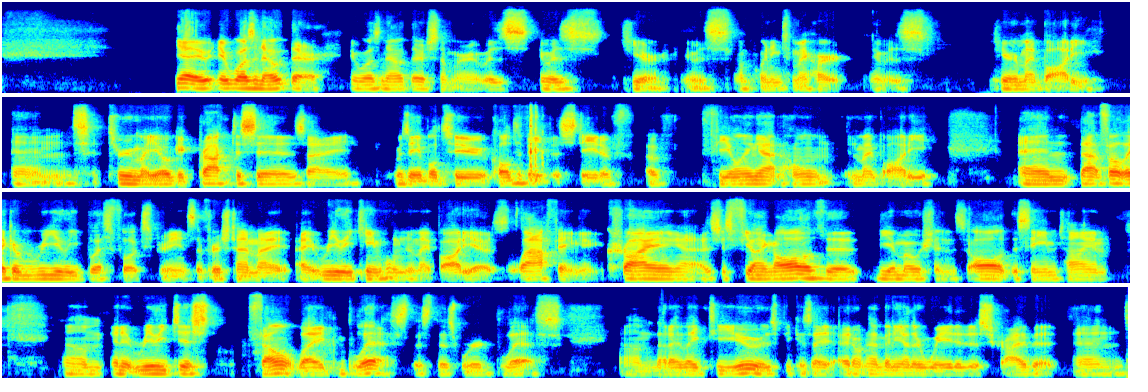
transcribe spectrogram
yeah, it, it wasn't out there. It wasn't out there somewhere. It was it was here. It was I'm pointing to my heart. It was here in my body. And through my yogic practices, I was able to cultivate this state of, of feeling at home in my body. And that felt like a really blissful experience. The first time I, I really came home to my body, I was laughing and crying. I was just feeling all of the, the emotions all at the same time. Um, and it really just felt like bliss, this, this word bliss um, that I like to use because I, I don't have any other way to describe it. And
